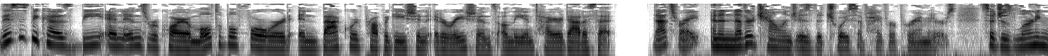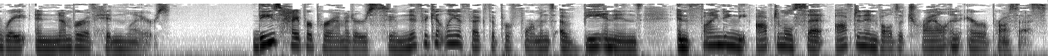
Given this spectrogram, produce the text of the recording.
This is because BNNs require multiple forward and backward propagation iterations on the entire dataset. That's right. And another challenge is the choice of hyperparameters, such as learning rate and number of hidden layers. These hyperparameters significantly affect the performance of BNNs and finding the optimal set often involves a trial and error process.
